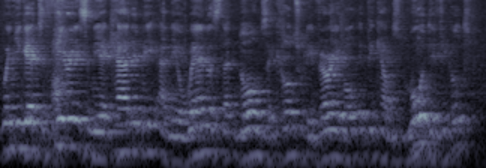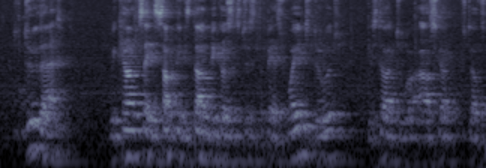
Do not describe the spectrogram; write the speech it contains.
When you get to theories in the academy and the awareness that norms are culturally variable, it becomes more difficult to do that. We can't say something's done because it's just the best way to do it. We start to ask ourselves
